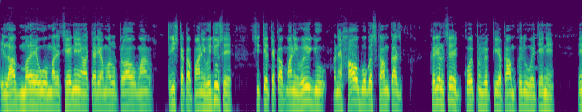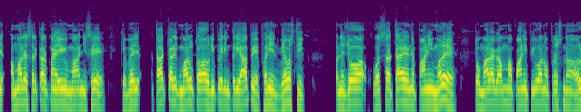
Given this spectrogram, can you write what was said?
એ લાભ મળે એવું અમારે છે નહીં. અત્યારે અમારું તળાવમાં ત્રીસ ટકા પાણી વધ્યું છે. સિત્તેર ટકા પાણી વહી ગયું અને હાવ બોગસ કામકાજ કરેલ છે. કોઈ પણ વ્યક્તિએ કામ કર્યું હોય તેને. એ, અમારે સરકાર પાસે એવી માની છે કે ભાઈ તાત્કાલિક મારું તળાવ રિપેરિંગ કરી આપે ફરીને વ્યવસ્થિત. અને જો વરસાદ થાય અને પાણી મળે તો મારા ગામમાં પાણી પીવાનો પ્રશ્ન હલ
